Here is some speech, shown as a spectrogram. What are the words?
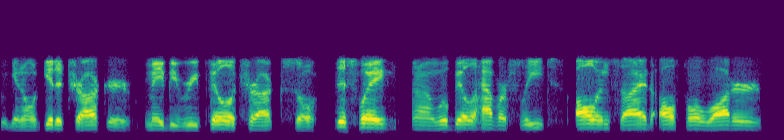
you know, get a truck or maybe refill a truck. So this way, uh, we'll be able to have our fleet all inside, all full water,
